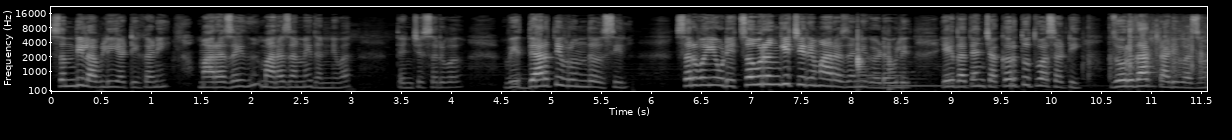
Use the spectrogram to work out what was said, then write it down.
संधी लाभली या ठिकाणी. महाराजही महाराजांनाही धन्यवाद. त्यांचे सर्व विद्यार्थी वृंद असतील सर्व एवढे चौरंगी चिरे महाराजांनी घडवलेत. एकदा त्यांच्या कर्तृत्वासाठी जोरदार टाळी वाजवा.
